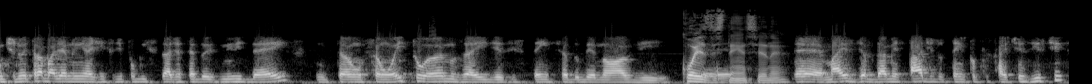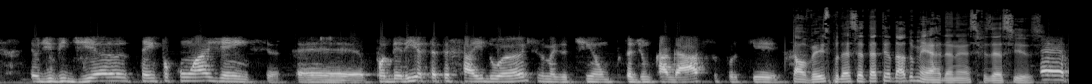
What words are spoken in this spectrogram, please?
continuei trabalhando em agência de publicidade até 2010, então são oito anos aí de existência do B9 Coexistência, né? é, mais de- da metade do tempo que o site existe, eu dividia tempo com a agência. É, poderia até ter saído antes, mas eu tinha um puta de um cagaço, porque Talvez pudesse até ter dado merda, né? Se fizesse isso. é,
